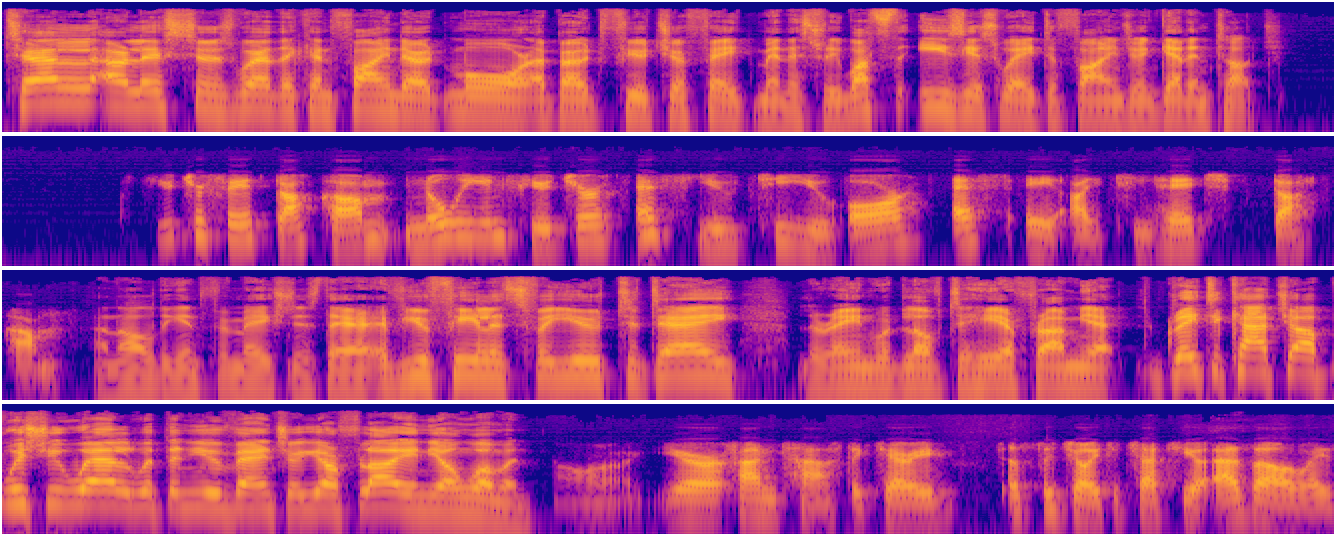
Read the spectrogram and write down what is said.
Tell our listeners where they can find out more about FuturFaith Ministry. What's the easiest way to find you and get in touch? futurfaith.com, no E in future, F U T U R F A I T H And all the information is there. If you feel it's for you today, Lorraine would love to hear from you. Great to catch up. Wish you well with the new venture. You're flying, young woman. Oh, you're fantastic, Jerry. Just a joy to chat to you as always.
